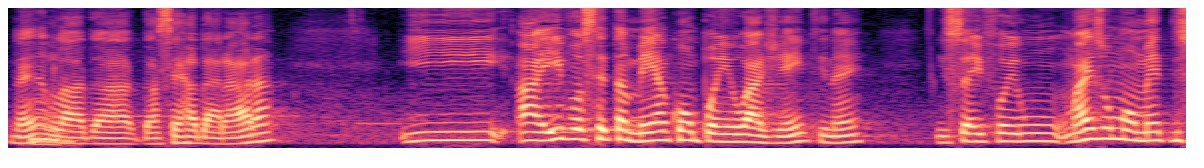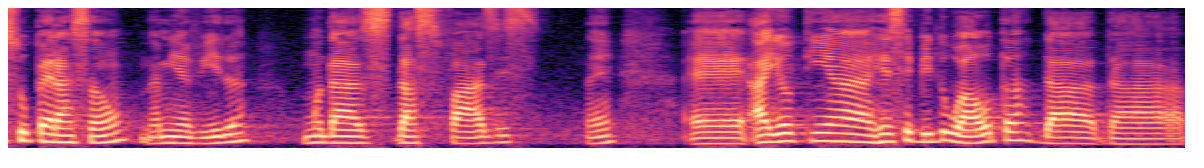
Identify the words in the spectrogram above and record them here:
né? Hum. Lá da, da Serra da Arara. E aí você também acompanhou a gente, né? Isso aí foi um, mais um momento de superação na minha vida, uma das, das fases, né? É, aí eu tinha recebido alta da, da,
